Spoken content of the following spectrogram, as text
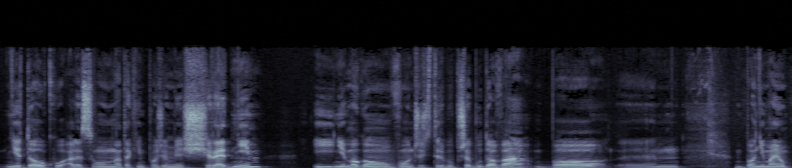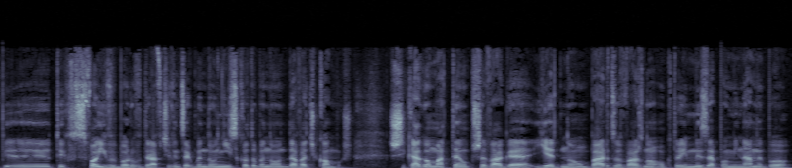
nie dołku, ale są na takim poziomie średnim i nie mogą włączyć trybu przebudowa, bo, bo nie mają y, tych swoich wyborów w drafcie, więc jak będą nisko, to będą oddawać komuś. Chicago ma tę przewagę, jedną, bardzo ważną, o której my zapominamy, bo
